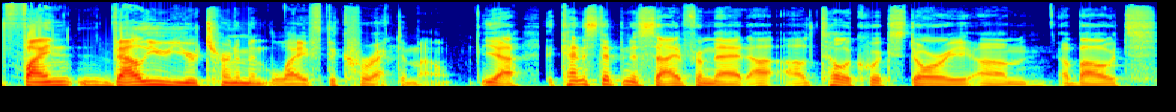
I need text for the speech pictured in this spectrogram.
find value your tournament life the correct amount Yeah, kind of stepping aside from that, I'll tell a quick story um, about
